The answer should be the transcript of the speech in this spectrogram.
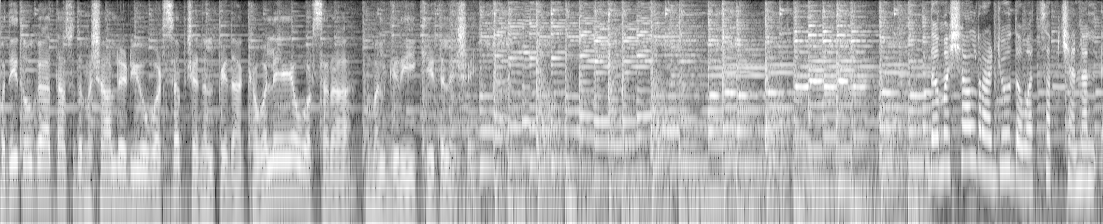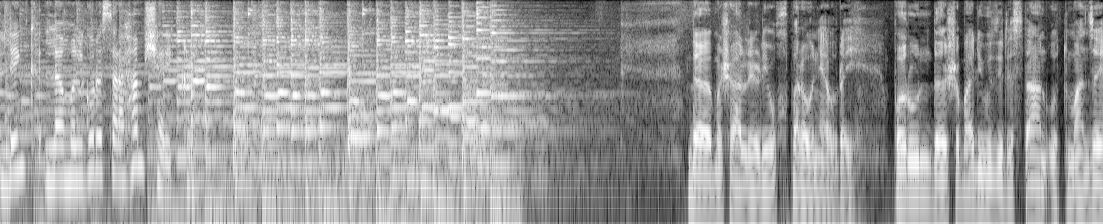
په دې توګه تاسو د مشال ریډیو واتس اپ چینل پیدا کولای او ورسره ملګري کېدلی شئ د مشال رادیو د واتس اپ چینل لینک له ملګرو سره هم شریک کړئ د مشال ریډیو خبرونه اوري پرون د شمالي وزیرستان اوتمانځي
